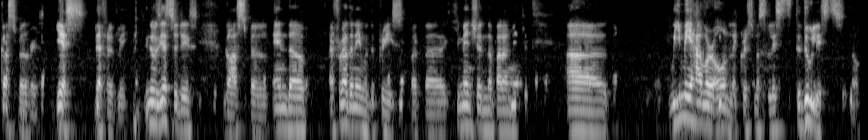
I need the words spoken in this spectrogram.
gospel. Yes, definitely. It was yesterday's gospel, and uh, I forgot the name of the priest, but uh, he mentioned na parang uh, we may have our own like Christmas lists, to do lists, you know.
